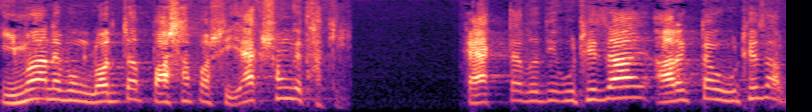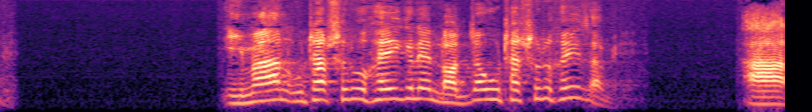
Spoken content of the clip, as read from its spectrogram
ইমান এবং লজ্জা পাশাপাশি একসঙ্গে থাকে। একটা যদি উঠে যায়, আরেকটাও উঠে যাবে। ইমান উঠা শুরু হয়ে গেলে লজ্জা উঠা শুরু হয়ে যাবে। আর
